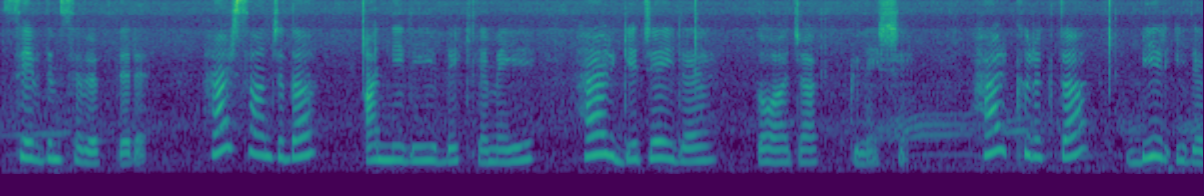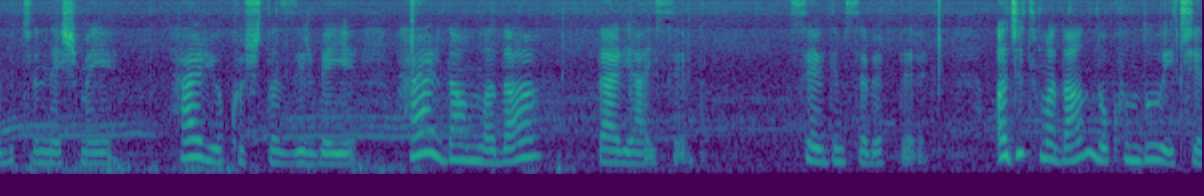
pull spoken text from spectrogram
Sevdim sebepleri. Her sancıda anneliği beklemeyi, her geceyle doğacak güneşi. Her kırıkta bir ile bütünleşmeyi, her yokuşta zirveyi, her damlada deryayı sevdim. Sevdim sebepleri. Acıtmadan dokunduğu için,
